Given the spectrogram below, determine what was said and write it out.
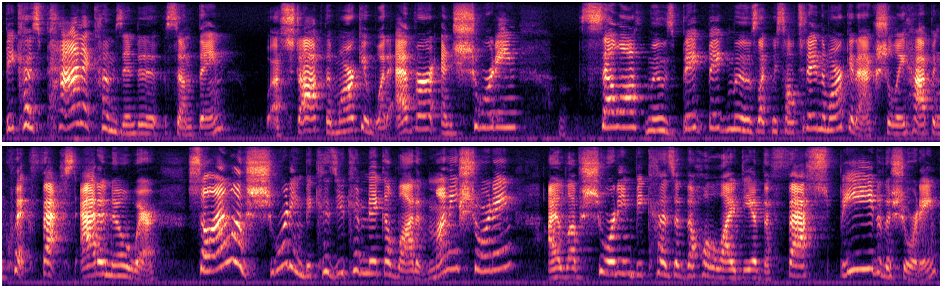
Because panic comes into something, a stock, the market, whatever, and shorting sell off moves, big, big moves like we saw today in the market actually happen quick, fast, out of nowhere. So I love shorting because you can make a lot of money shorting. I love shorting because of the whole idea of the fast speed of the shorting.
